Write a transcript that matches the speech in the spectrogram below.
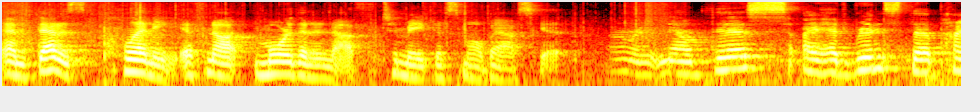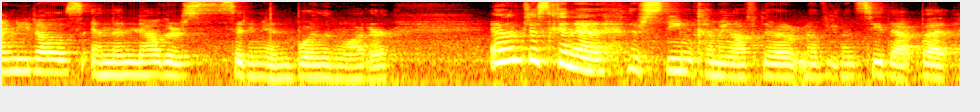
And that is plenty, if not more than enough, to make a small basket. All right, now this, I had rinsed the pine needles and then now they're sitting in boiling water. And I'm just gonna, there's steam coming off there, I don't know if you can see that, but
